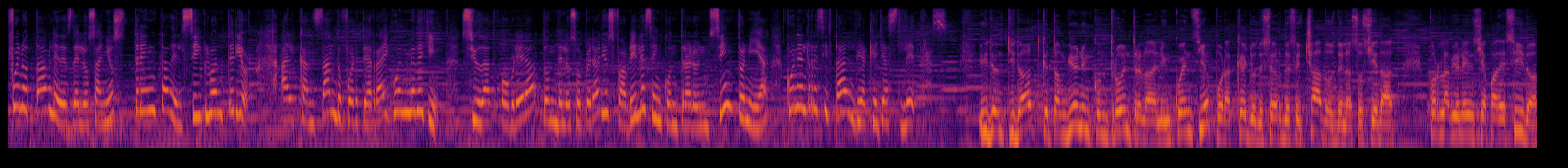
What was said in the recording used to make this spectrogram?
fue notable desde los años 30 del siglo anterior, alcanzando fuerte arraigo en Medellín, ciudad obrera donde los operarios fabriles encontraron sintonía con el recital de aquellas letras. Identidad que también encontró entre la delincuencia por aquello de ser desechados de la sociedad, por la violencia padecida,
